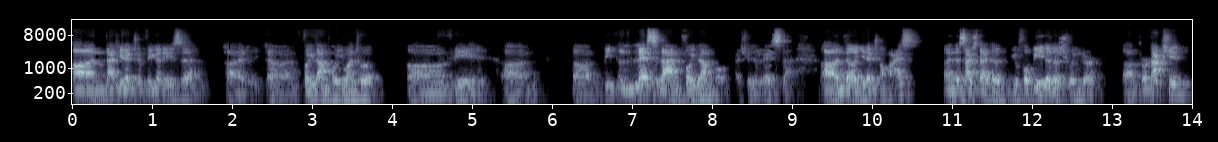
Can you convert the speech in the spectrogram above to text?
and that electric field is, uh, uh, uh, for example, you want to uh, be, um, uh, be less than, for example, actually less than uh, the electron mass, and such that you forbid the Schwinger uh, production,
